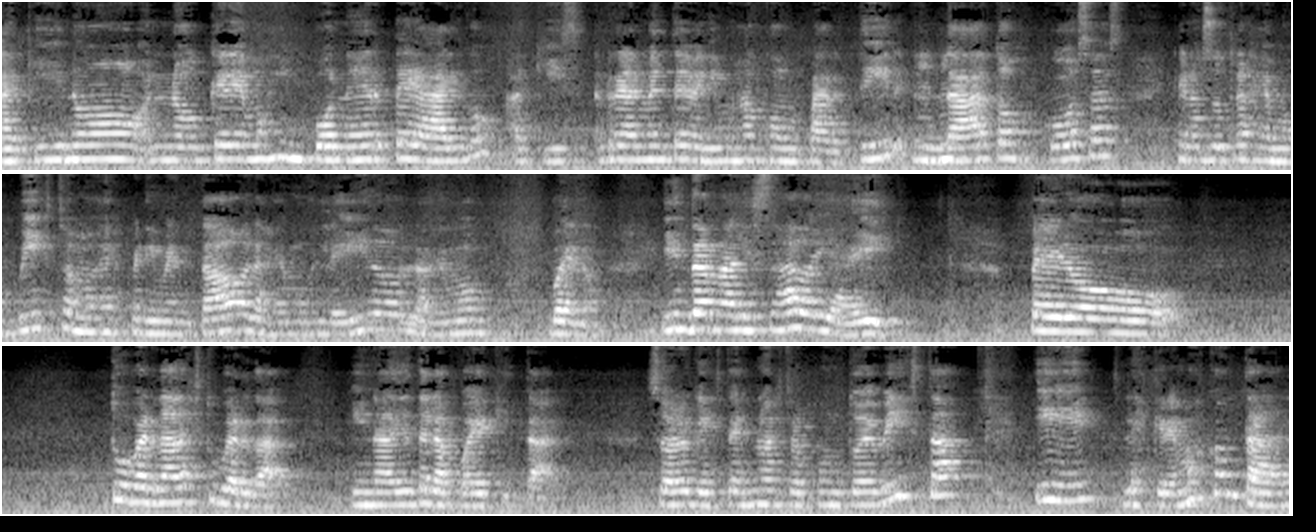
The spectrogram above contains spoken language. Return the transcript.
Aquí no, no queremos imponerte algo, aquí realmente venimos a compartir datos, cosas que nosotras hemos visto, hemos experimentado, las hemos leído, las hemos, bueno, internalizado y ahí. Pero tu verdad es tu verdad y nadie te la puede quitar. Solo que este es nuestro punto de vista y les queremos contar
